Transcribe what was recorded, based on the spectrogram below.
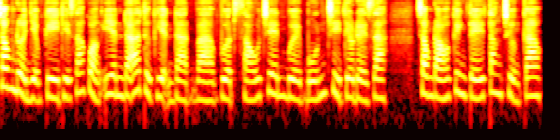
Trong nửa nhiệm kỳ, thị xã Quảng Yên đã thực hiện đạt và vượt 6 trên 14 chỉ tiêu đề ra, trong đó kinh tế tăng trưởng cao,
